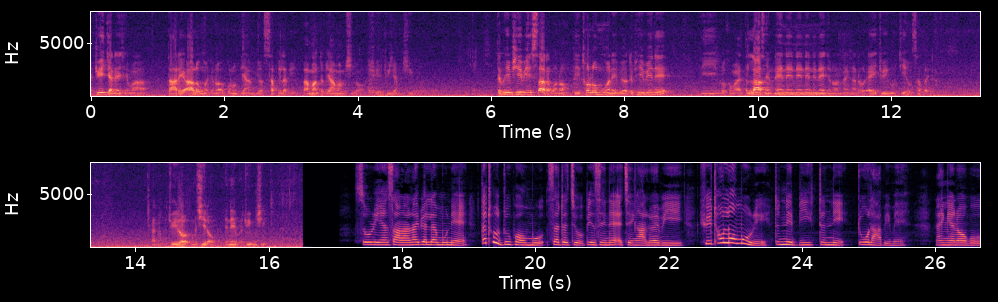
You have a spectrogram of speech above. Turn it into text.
အကျွေးကြံတဲ့အချိန်မှာဒါတွေအားလုံးကကျွန်တော်အကုန်လုံးပြန်ပြီးတော့ဆက်ပေးလိုက်ပြီဘာမှတပြားမှမရှိပါဘူးရွှေအကျွေးကြံမရှိဘူးတဖြည်းဖြည်းဖြည်းစတာပေါ့နော်ဒီထုတ်လို့မှုကနေပြီးတော့တဖြည်းဖြည်းနဲ့ဒီလိုခမတလဆင်နဲနဲနဲနဲနဲကျွန်တော်နိုင်ငံတော်အဲ့အကျွေးကိုကြည်အောင်ဆက်လိုက်တာအဲ့တော့အကျွေးတော့မရှိတော့ဘူးဒီနေ့အကျွေးမရှိဘူး ဆိုရီယန်စာရာနိုင်ပြက်လက်မှုနဲ့တထုတူဖော်မှုစက်တကြိုပြင်ဆင်တဲ့အချိန်ကလွဲပြီးရွှေထုတ်လုပ်မှုတွေတစ်နှစ်ပြီးတစ်နှစ်တိုးလာပြီမယ်နိုင်ငံတော်ကို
